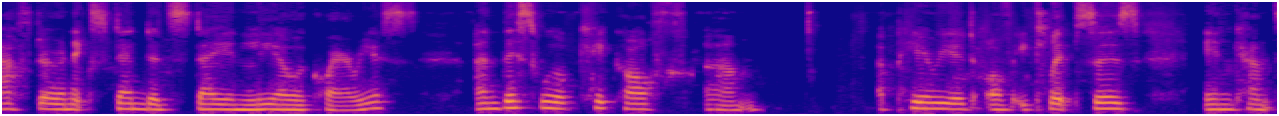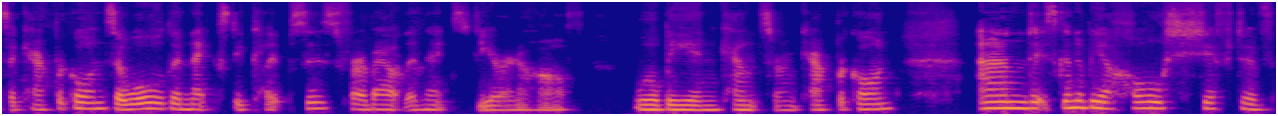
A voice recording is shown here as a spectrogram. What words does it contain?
after an extended stay in Leo Aquarius. And this will kick off um, a period of eclipses in Cancer Capricorn. So, all the next eclipses for about the next year and a half will be in Cancer and Capricorn. And it's going to be a whole shift of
